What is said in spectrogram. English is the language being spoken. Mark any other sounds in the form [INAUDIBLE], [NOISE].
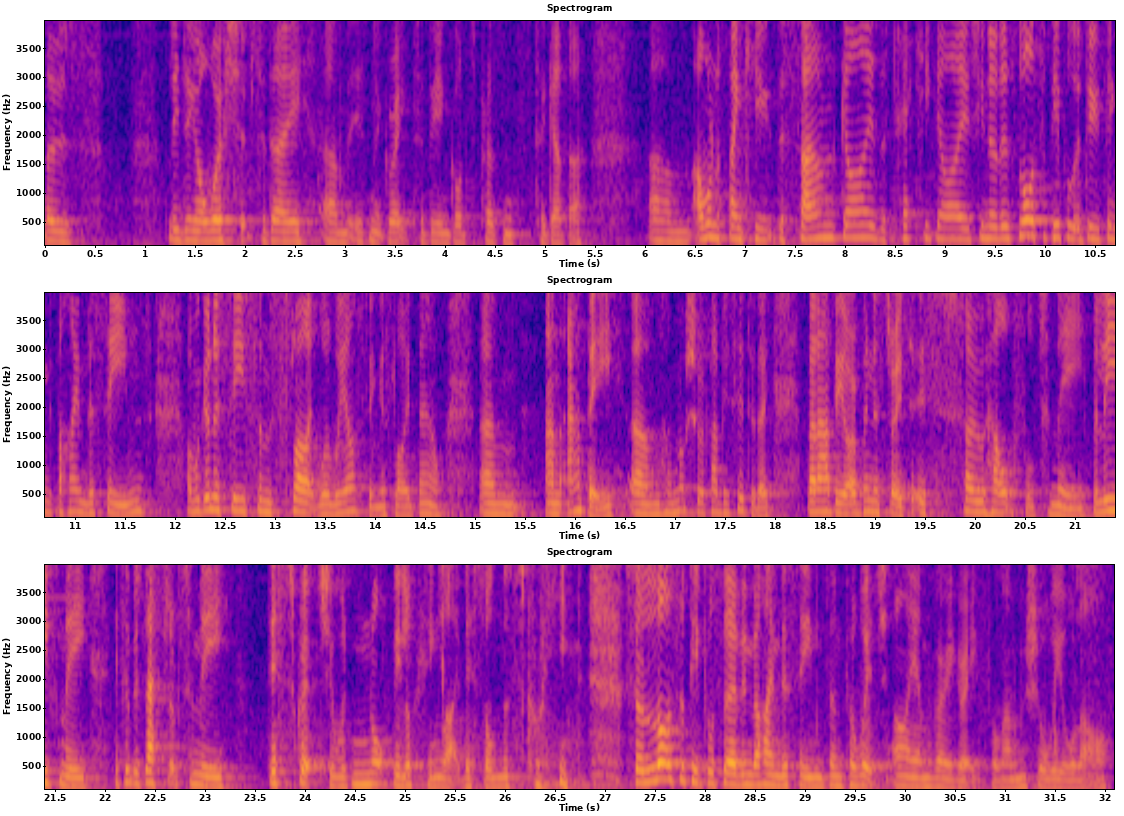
those leading our worship today. Um, isn't it great to be in God's presence together? Um, I want to thank you, the sound guys, the techie guys. You know, there's lots of people that do things behind the scenes, and we're going to see some slide. Well, we are seeing a slide now. Um, and Abby, um, I'm not sure if Abby's here today, but Abby, our administrator, is so helpful to me. Believe me, if it was left up to me, this scripture would not be looking like this on the [LAUGHS] screen. so lots of people serving behind the scenes, and for which I am very grateful, and I'm sure we all are.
